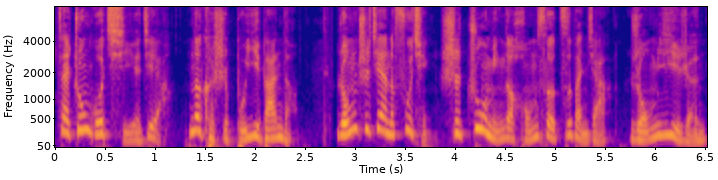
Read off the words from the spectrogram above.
在中国企业界啊，那可是不一般的。荣智健的父亲是著名的红色资本家荣毅仁，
